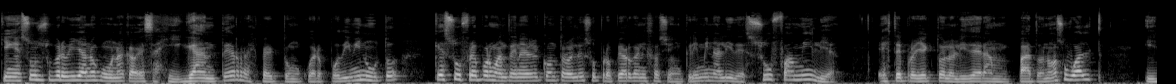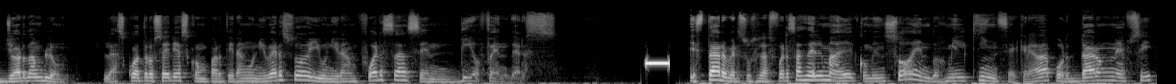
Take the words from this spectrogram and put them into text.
quien es un supervillano con una cabeza gigante respecto a un cuerpo diminuto que sufre por mantener el control de su propia organización criminal y de su familia. Este proyecto lo lideran Patton Oswalt y Jordan Bloom. Las cuatro series compartirán universo y unirán fuerzas en The Offenders. Star vs. las Fuerzas del Mal comenzó en 2015, creada por Daron Nefsi,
